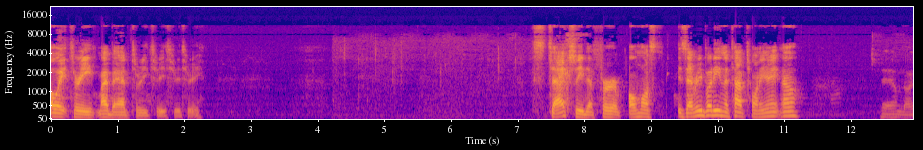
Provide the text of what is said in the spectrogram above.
Oh wait, three. My bad. Three, three, three, three. It's actually the for almost. Is everybody in the top twenty right now? Yeah, I'm not.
